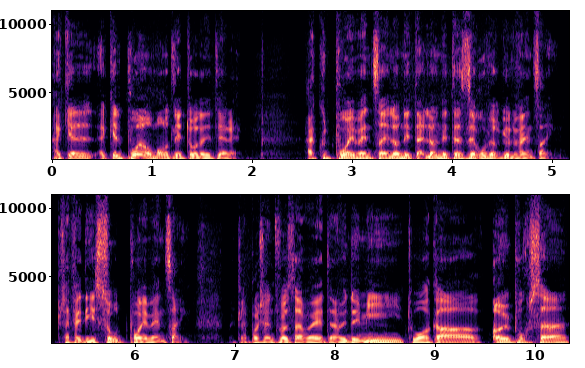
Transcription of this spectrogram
à quel, à quel point on monte les taux d'intérêt? À coup de 0.25. Là, on est à, là, on est à 0,25. Ça fait des sauts de 0.25. La prochaine fois, ça va être un demi, trois quarts, 1%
